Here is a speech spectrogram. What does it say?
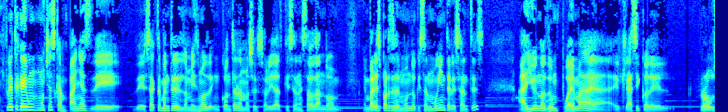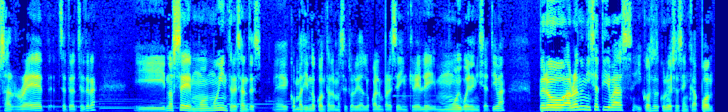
Fíjate que hay muchas campañas de, de exactamente de lo mismo en contra de la homosexualidad que se han estado dando en, en varias partes del mundo que están muy interesantes. Hay uno de un poema, eh, el clásico del Rosa Red, etcétera, etcétera. Y no sé, muy, muy interesantes, eh, combatiendo contra la homosexualidad, lo cual me parece increíble y muy buena iniciativa. Pero hablando de iniciativas y cosas curiosas en Japón,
